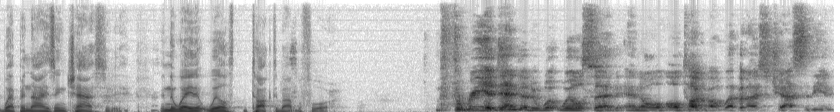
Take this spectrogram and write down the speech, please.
weaponizing chastity in the way that Will talked about before? Three addenda to what Will said, and I'll, I'll talk about weaponized chastity in,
